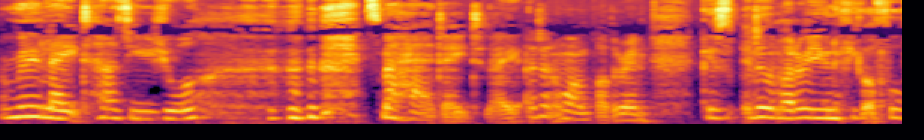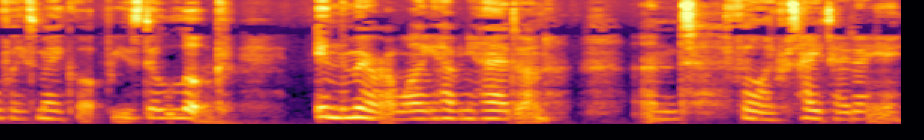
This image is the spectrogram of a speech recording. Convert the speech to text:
I'm really late as usual. it's my hair day today. I don't know why I'm bothering because it doesn't matter even if you've got full face makeup, you still look in the mirror while you're having your hair done and feel like a potato, don't you?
